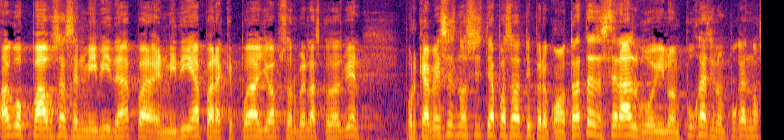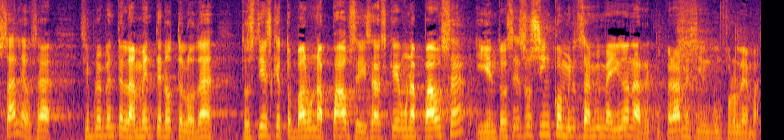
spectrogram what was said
hago pausas en mi vida, en mi día, para que pueda yo absorber las cosas bien. Porque a veces, no sé si te ha pasado a ti, pero cuando tratas de hacer algo y lo empujas y lo empujas, no sale. O sea, simplemente la mente no te lo da. Entonces tienes que tomar una pausa. ¿Y sabes qué? Una pausa. Y entonces esos cinco minutos a mí me ayudan a recuperarme sin ningún problema.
